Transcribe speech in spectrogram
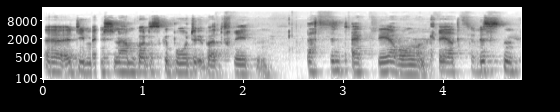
äh, die Menschen haben Gottes Gebote übertreten das sind Erklärungen. Und Kreativisten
